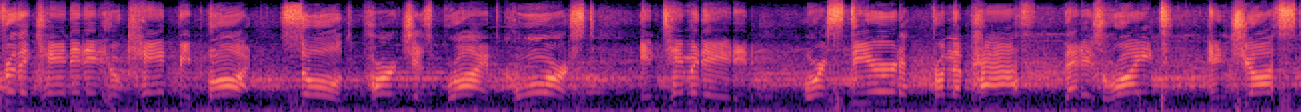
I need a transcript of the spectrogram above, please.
for the candidate who can't be bought, sold, purchased, bribed, coerced, intimidated, or steered from the path that is right and just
